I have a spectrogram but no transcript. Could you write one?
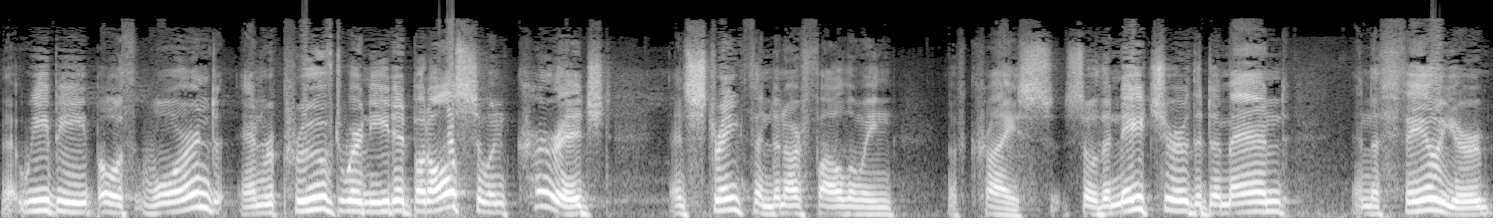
That we be both warned and reproved where needed, but also encouraged and strengthened in our following of Christ. So the nature, the demand, and the failure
